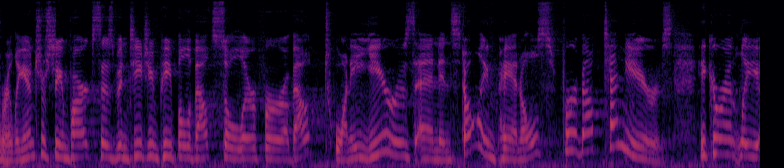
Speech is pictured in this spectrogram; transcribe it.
Really interesting. Parks has been teaching people about solar for about 20 years and installing panels for about 10 years. He currently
